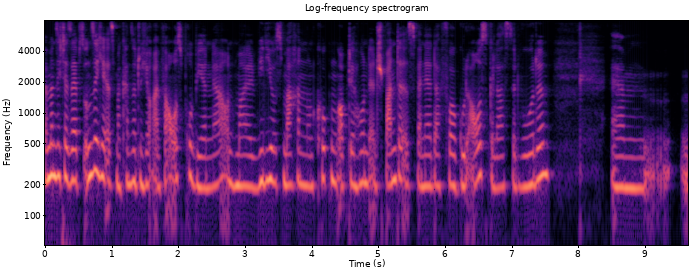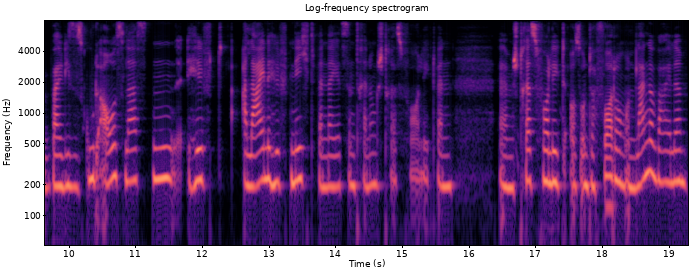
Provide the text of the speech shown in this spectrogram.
Wenn man sich da selbst unsicher ist, man kann es natürlich auch einfach ausprobieren, ja, und mal Videos machen und gucken, ob der Hund entspannter ist, wenn er davor gut ausgelastet wurde. Ähm, weil dieses gut auslasten hilft, alleine hilft nicht, wenn da jetzt ein Trennungsstress vorliegt. Wenn ähm, Stress vorliegt aus Unterforderung und Langeweile,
